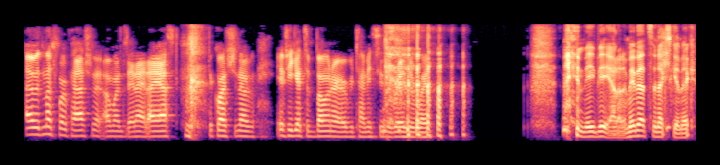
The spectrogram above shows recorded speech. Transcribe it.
I was much more passionate on Wednesday night. I asked the question of if he gets a boner every time he sees a razor blade. Maybe I don't know. Maybe that's the next gimmick.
